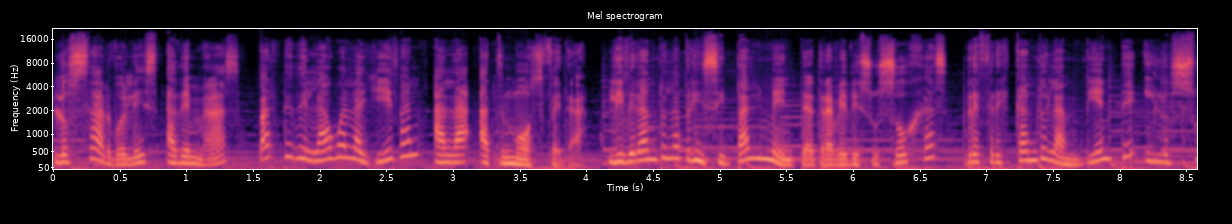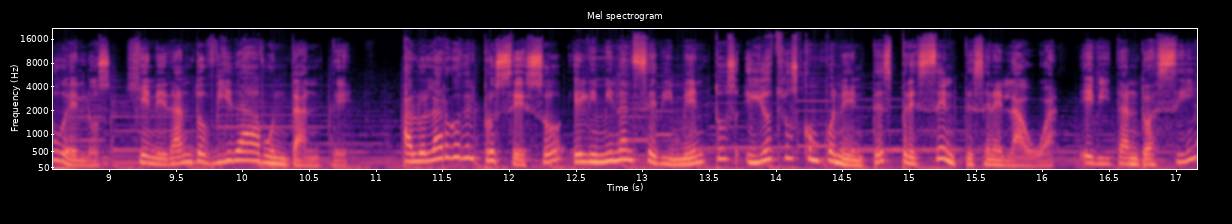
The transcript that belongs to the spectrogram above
Los árboles, además, parte del agua la llevan a la atmósfera, liberándola principalmente a través de sus hojas, refrescando el ambiente y los suelos, generando vida abundante. A lo largo del proceso eliminan sedimentos y otros componentes presentes en el agua, evitando así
